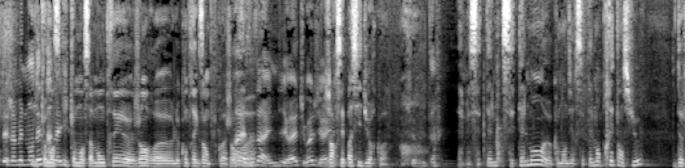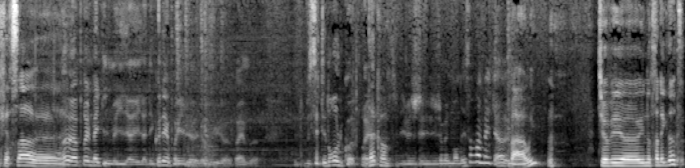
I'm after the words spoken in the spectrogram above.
je t'ai jamais demandé il, ça, commence, mec. il commence à montrer euh, genre euh, le contre-exemple quoi. Genre, Ouais, euh, c'est ça. Il me dit Ouais, tu vois, genre c'est pas si dur quoi. Je fais, Putain. Eh, mais c'est tellement, c'est tellement, euh, comment dire, c'est tellement prétentieux de faire ça. euh, Ouais, après, le mec, il, il, a, il a déconné. Après, il, quand même. euh, C'était drôle, quoi. D'accord. J'ai jamais demandé ça, mec. hein. Bah oui. tu avais euh, une autre anecdote?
